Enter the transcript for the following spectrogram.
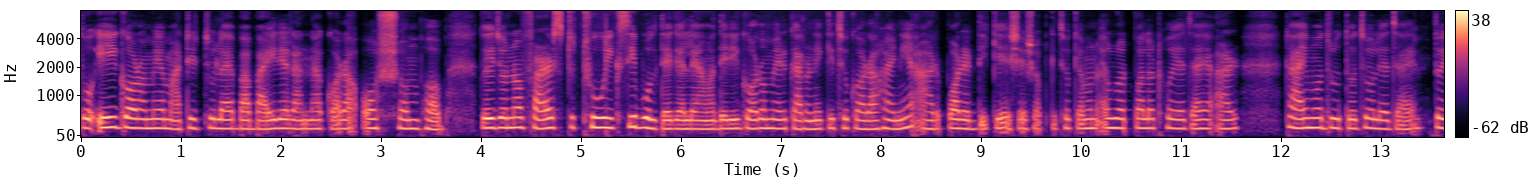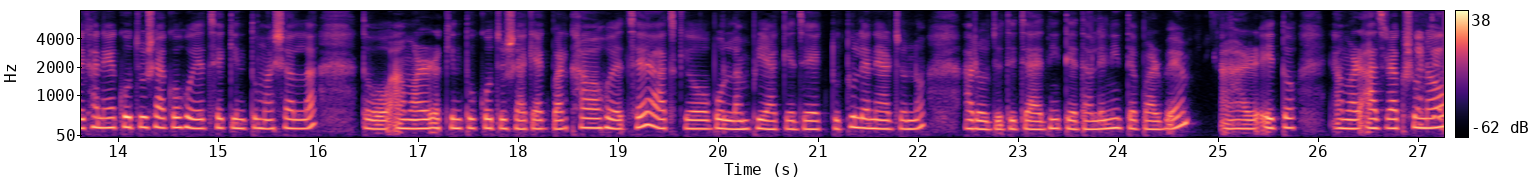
তো এই গরমে মাটির চুলায় বা বাইরে রান্না করা অসম্ভব। তো এই জন্য ফার্স্ট টু উইক্সই বলতে গেলে আমাদের এই গরমের কারণে কিছু করা হয়নি, আর পরের দিকে এসে সব কিছু কেমন উলট পালট হয়ে যায় আর টাইমও দ্রুত চলে যায়। তো এখানে কচু শাকও হয়েছে কিন্তু মাসাল্লাহ তো আমার কিন্তু কচু শাক একবার খাওয়া হয়েছে, আজকেও বললাম প্রিয়াকে যে একটু তুলে নেওয়ার জন্য। আরও যদি চায় নিতে তাহলে নিতে পারবে। আর এই তো আমার আজরাক সোনাও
